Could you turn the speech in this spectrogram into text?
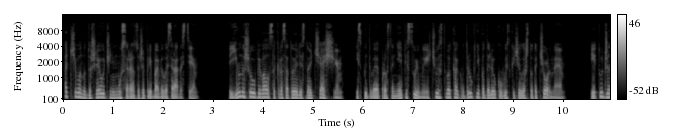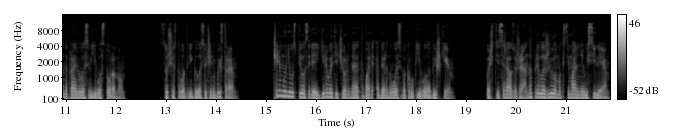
отчего на душе у Чиньму сразу же прибавилось радости. Юноша упивался красотой лесной чащи, испытывая просто неописуемые чувства, как вдруг неподалеку выскочило что-то черное, и тут же направилось в его сторону. Существо двигалось очень быстро, Ченьму не успел среагировать, и черная тварь обернулась вокруг его лодыжки. Почти сразу же она приложила максимальные усилия,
